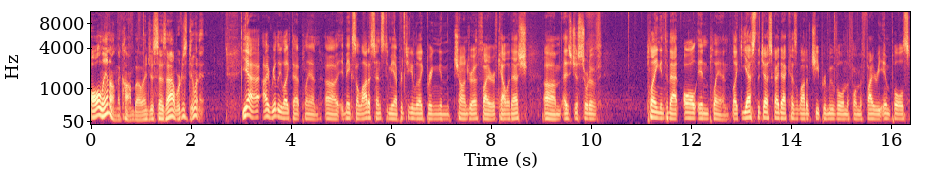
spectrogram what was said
all in on the combo and just says, ah, we're just doing it. Yeah, I really like that plan. Uh, it makes a lot of sense to me. I particularly like bringing in the Chandra, Fire of Kaladesh, um, as just sort of playing into that all-in plan. Like, yes, the Jeskai deck has a lot of cheap removal in the form of Fiery Impulse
